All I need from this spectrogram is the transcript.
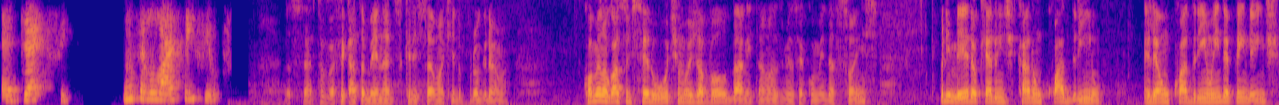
É Jaxi, um celular sem filtro. Certo, vai ficar também na descrição aqui do programa. Como eu não gosto de ser o último, eu já vou dar então as minhas recomendações. Primeiro, eu quero indicar um quadrinho. Ele é um quadrinho independente.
